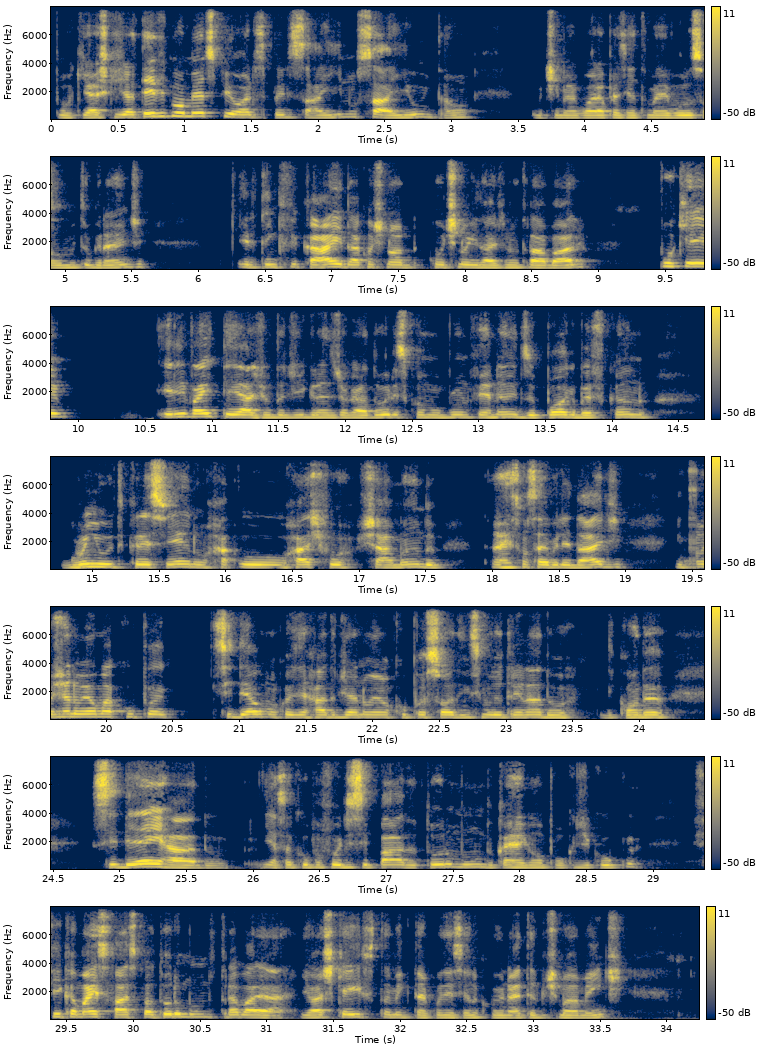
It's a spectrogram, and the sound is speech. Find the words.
porque acho que já teve momentos piores para ele sair, não saiu, então o time agora apresenta uma evolução muito grande. Ele tem que ficar e dar continuidade no trabalho, porque ele vai ter a ajuda de grandes jogadores como o Bruno Fernandes, o Pogba ficando, Greenwood crescendo, o Rashford chamando a responsabilidade. Então já não é uma culpa, se der alguma coisa errada, já não é uma culpa só em cima do treinador. E quando se der errado e essa culpa for dissipada, todo mundo carregar um pouco de culpa, fica mais fácil para todo mundo trabalhar. E eu acho que é isso também que está acontecendo com o United ultimamente.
